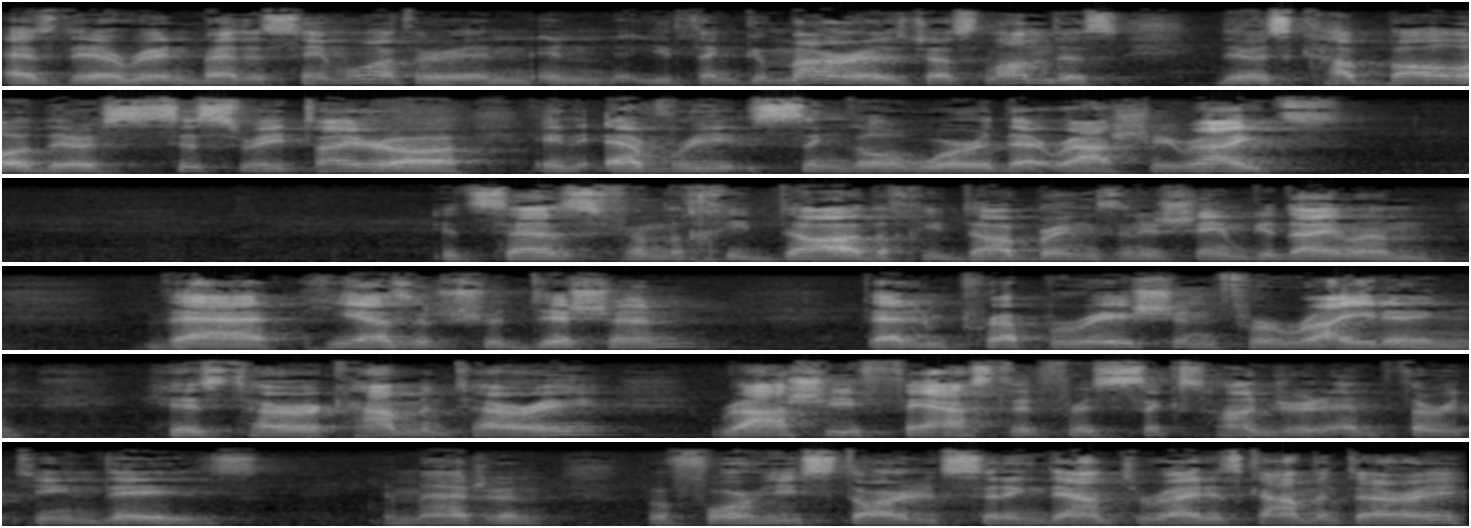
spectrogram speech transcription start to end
as they are written by the same author. And, and you think Gemara is just Lumdus. There's Kabbalah, there's Sisrei Torah in every single word that Rashi writes. It says from the Chidah, the Chidah brings in Shem HaGedolim that he has a tradition that in preparation for writing his Torah commentary, Rashi fasted for 613 days. Imagine before he started sitting down to write his commentary,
